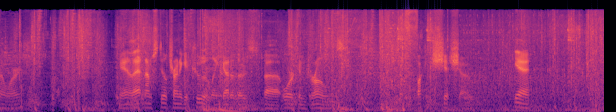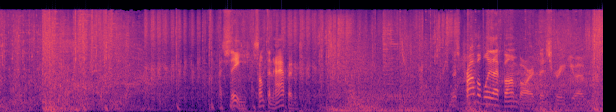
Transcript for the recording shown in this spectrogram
No worries. Yeah, that and I'm still trying to get Coolant Leak out of those uh, Orokin drones. Which a fucking shit show. Yeah. I see. Something happened. Was probably that bombard that screwed you over.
